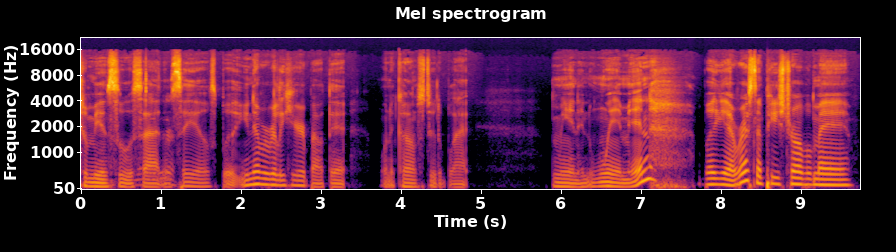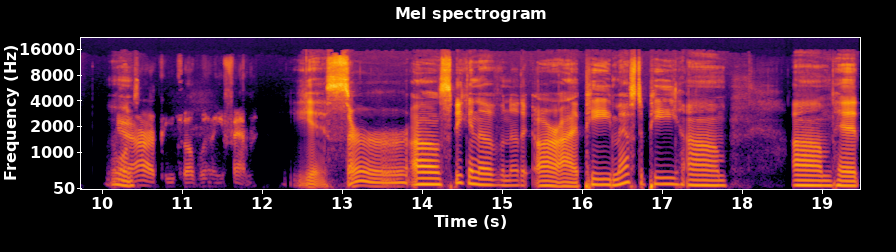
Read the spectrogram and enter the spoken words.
committing suicide Yeah. themselves. But you never really hear about that when it comes to the black men and women. But yeah, rest in peace, trouble, man. Yeah, R.I.P. Trouble and your family. Yes, sir. Uh, speaking of another R.I.P., Master P. Um, um, had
